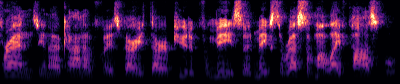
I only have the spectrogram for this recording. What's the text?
friends you know kind of is very therapeutic for me. So it makes the rest of my life possible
